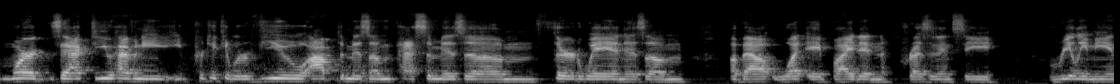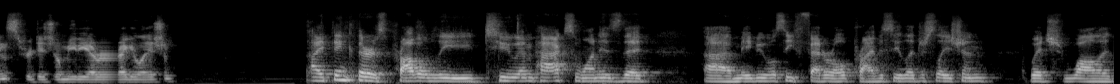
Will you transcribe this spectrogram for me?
Mark, Zach, do you have any particular view, optimism, pessimism, third wayinism about what a Biden presidency really means for digital media regulation? I think there's probably two impacts. One is that uh, maybe we'll see federal privacy legislation, which, while it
